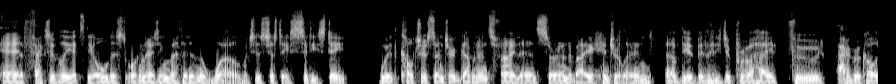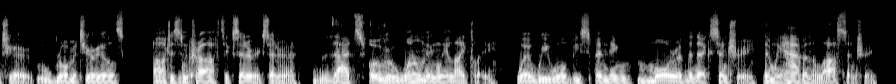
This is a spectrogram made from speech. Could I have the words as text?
And effectively, it's the oldest organizing method in the world, which is just a city state with culture center governance finance surrounded by a hinterland of the ability to provide food, agriculture, raw materials, artisan crafts, et cetera, et cetera. That's overwhelmingly likely where we will be spending more of the next century than we have in the last century.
